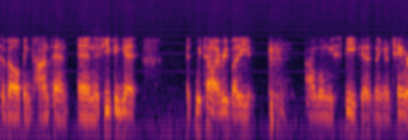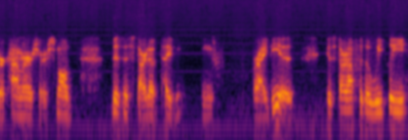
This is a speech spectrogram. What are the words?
developing content. And if you can get, we tell everybody uh, when we speak at you know Chamber of Commerce or small business startup type meetings for ideas, is start off with a weekly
